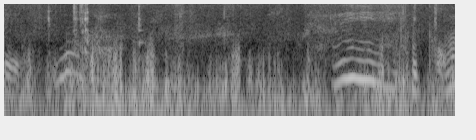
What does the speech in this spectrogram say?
เฮ้ยมีผง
